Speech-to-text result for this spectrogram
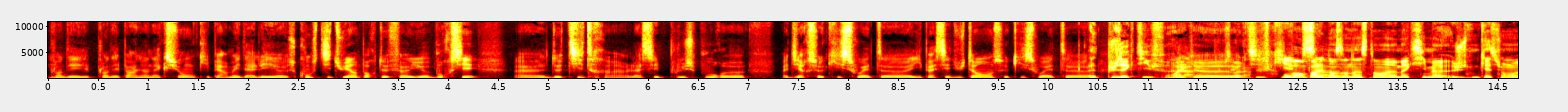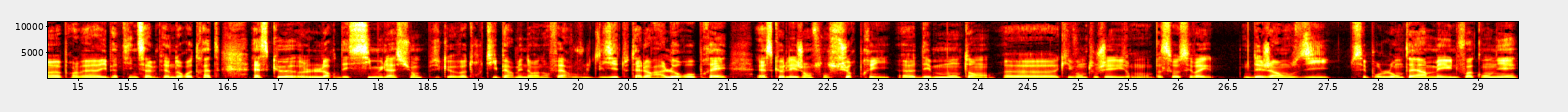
plan mmh. d'épargne en action, qui permet d'aller se constituer un portefeuille boursier de titres. Là, c'est plus pour on va dire ceux qui souhaitent y passer du temps, ceux qui souhaitent être plus actifs. on va en parler dans un instant, Maxime. Juste une question pour Ibatine, ça vient de retraite. Est-ce que lors des simulations, puisque votre outil permet d'en faire, vous le disiez tout à l'heure, à l'euro près, est-ce que les gens sont surpris euh, des montants euh, qui vont toucher? Parce que c'est vrai, déjà, on se dit c'est pour le long terme, mais une fois qu'on y est,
